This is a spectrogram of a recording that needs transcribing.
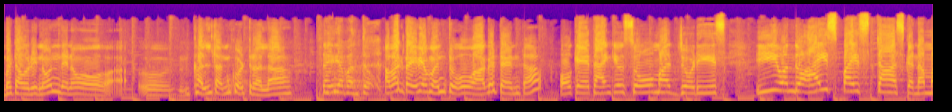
ಬಟ್ ಅವ್ರು ಇನ್ನೊಂದೇನೋ ಕಲ್ ತಂದ್ಕೊಟ್ರಲ್ಲ. ಧೈರ್ಯ ಬಂತು. ಅವಾಗ ಧೈರ್ಯ ಬಂತು. ಓ ಆಗತ್ತೆ ಅಂತ. Okay thank you so much ಜೋಡೀಸ್ ಈ ಒಂದು ಐ ಸ್ಪೈಸ್ ಟಾಸ್ಕ್ ನಮ್ಮ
